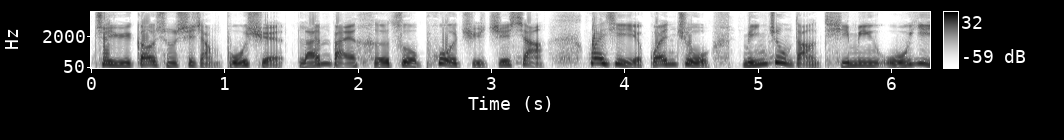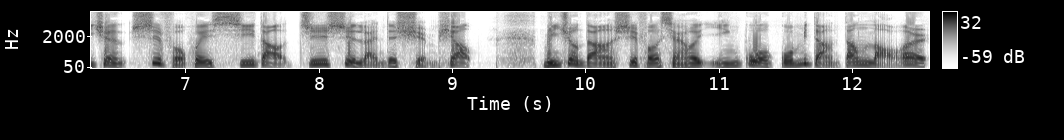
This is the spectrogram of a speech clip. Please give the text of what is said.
至于高雄市长补选蓝白合作破局之下，外界也关注民众党提名吴益政是否会吸到知识蓝的选选票，民众党是否想要赢过国民党当老二？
